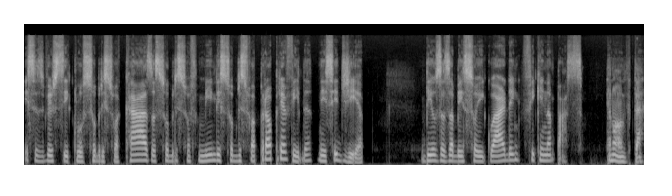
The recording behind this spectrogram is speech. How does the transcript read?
esses versículos sobre sua casa, sobre sua família e sobre sua própria vida nesse dia. Deus as abençoe e guardem. Fiquem na paz. Pronta.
